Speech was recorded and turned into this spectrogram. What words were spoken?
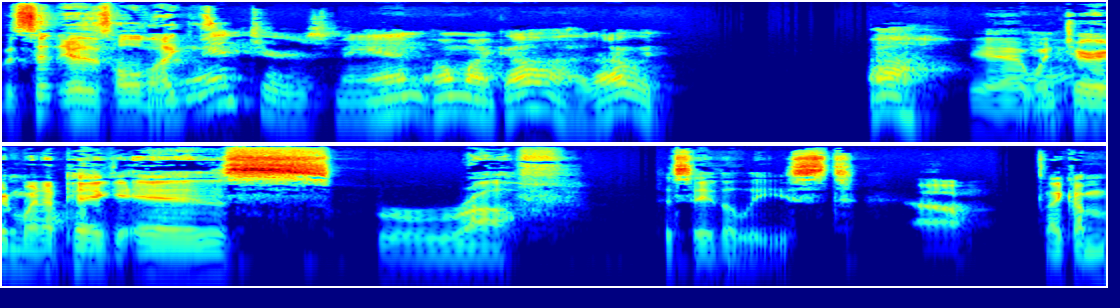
been sitting here this whole The night. winters, man. Oh my god, I would. Oh, Yeah, Yeah. winter in Winnipeg is rough, to say the least. Oh. Like a,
